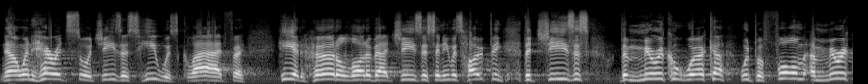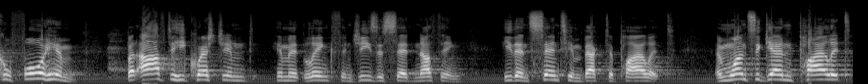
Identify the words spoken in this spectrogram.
Now, when Herod saw Jesus, he was glad, for he had heard a lot about Jesus and he was hoping that Jesus, the miracle worker, would perform a miracle for him. But after he questioned him at length and Jesus said nothing, he then sent him back to Pilate. And once again, Pilate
